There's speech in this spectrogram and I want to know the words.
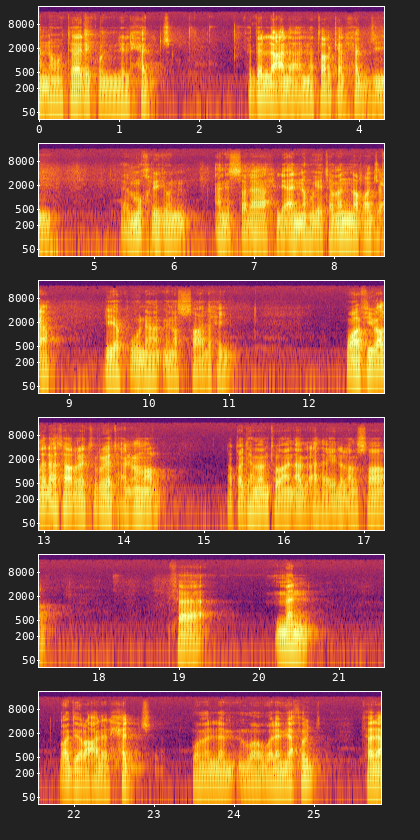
أنه تارك للحج. فدل على أن ترك الحج مخرج عن الصلاح لأنه يتمنى الرجعة ليكون من الصالحين. وفي بعض الآثار التي رويت عن عمر لقد هممت أن أبعث إلى الأمصار فمن قدر على الحج ومن لم ولم يحج فلا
